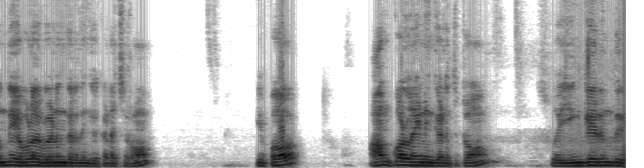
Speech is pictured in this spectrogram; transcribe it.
வந்து எவ்வளோ வேணுங்கிறது இங்கே கிடச்சிரும். இப்போது ஆம்கோல் லைன் இங்கே எடுத்துட்டோம். ஸோ இங்கேருந்து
